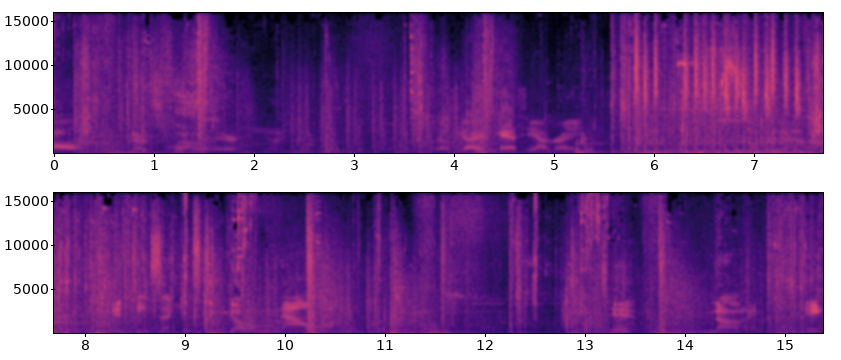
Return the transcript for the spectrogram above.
all over there. That guy is Cassian, right? 15 seconds to go now. 10, 9, 8,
